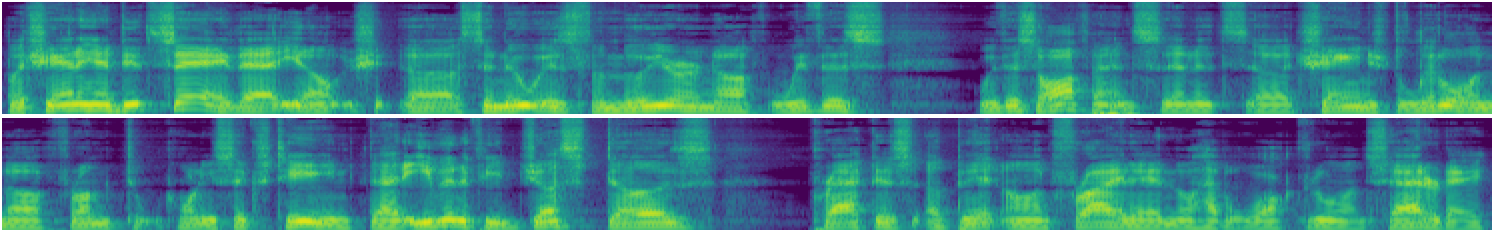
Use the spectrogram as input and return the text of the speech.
But Shanahan did say that you know uh, Sanu is familiar enough with this with this offense, and it's uh, changed little enough from t- 2016 that even if he just does practice a bit on Friday and they'll have a walkthrough on Saturday,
